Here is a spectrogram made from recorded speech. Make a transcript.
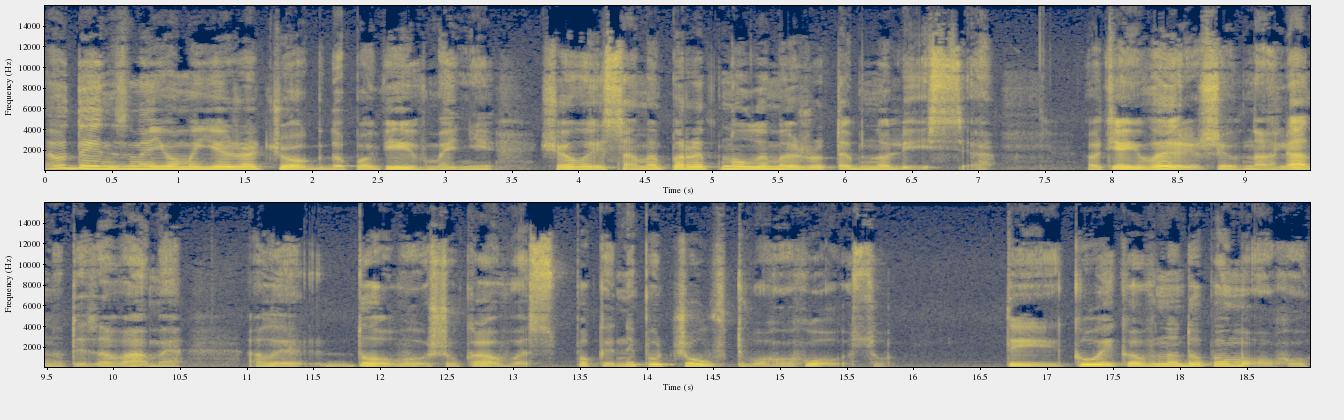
Один знайомий їжачок доповів мені, що ви саме перетнули межу темнолісся. От я й вирішив наглянути за вами, але довго шукав вас, поки не почув твого голосу. Ти кликав на допомогу.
